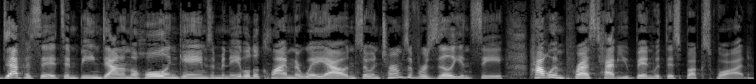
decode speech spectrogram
deficits and being down in the hole in games and been able to climb their way out. And so in terms of resiliency, how impressed have you been with this Buck squad?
